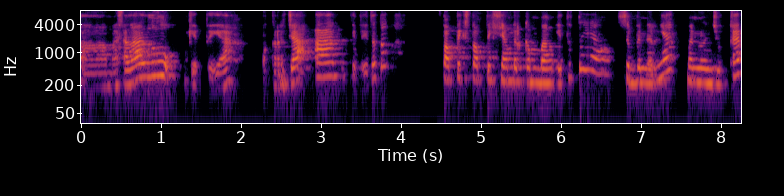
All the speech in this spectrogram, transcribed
uh, masa lalu gitu ya. Pekerjaan gitu. Itu tuh topik-topik yang berkembang itu tuh yang sebenarnya menunjukkan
